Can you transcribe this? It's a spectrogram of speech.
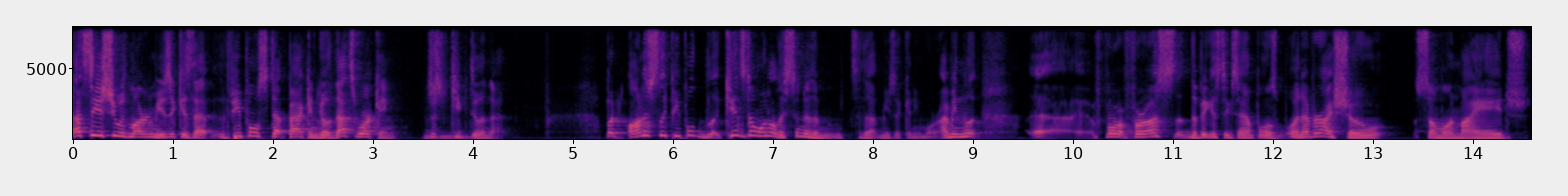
that's the issue with modern music is that people step back and go, that's working, just keep doing that. But honestly, people, kids don't want to listen to them to that music anymore. I mean, look, uh, for for us, the biggest example is whenever I show someone my age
